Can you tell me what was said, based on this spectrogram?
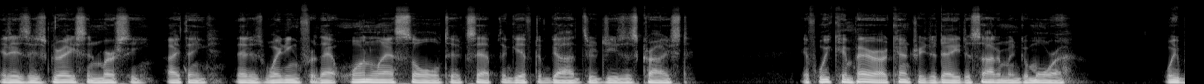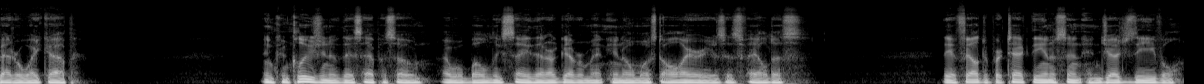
It is his grace and mercy, I think, that is waiting for that one last soul to accept the gift of God through Jesus Christ. If we compare our country today to Sodom and Gomorrah, we better wake up. In conclusion of this episode, I will boldly say that our government in almost all areas has failed us. They have failed to protect the innocent and judge the evil,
